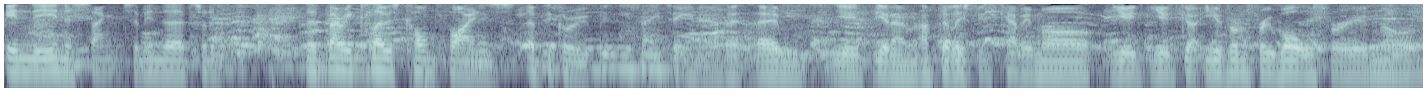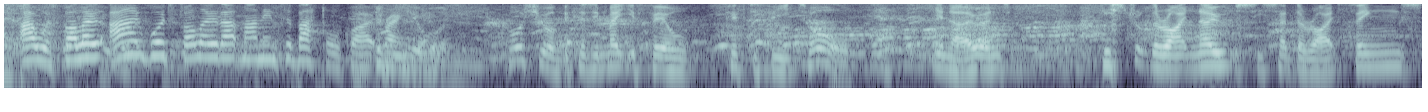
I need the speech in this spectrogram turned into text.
in the inner sanctum, in the sort of the very close confines of the group. Didn't you say, Tina, that um, you you know after listening to Kevin Moore, you'd you'd, go, you'd run through walls for him, or I would follow. I would follow that man into battle, quite frankly. Course you would, because he'd make you feel 50 feet tall, you know, and he struck the right notes, he said the right things.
